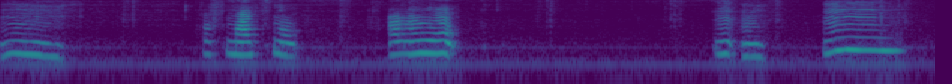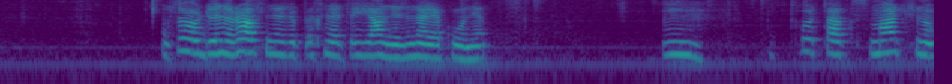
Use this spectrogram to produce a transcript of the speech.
М. Але не. Це один раз не запихнете, я не знаю, як вони. То так смачно.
